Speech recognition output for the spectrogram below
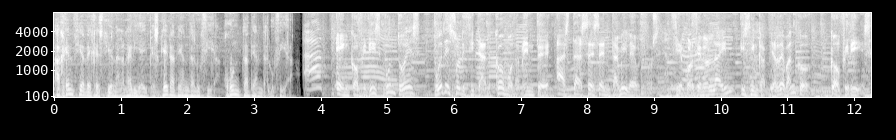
Agencia de Gestión Agraria y Pesquera de Andalucía. Junta de Andalucía. En cofidis.es puedes solicitar cómodamente hasta 60.000 euros. 100% online y sin cambiar de banco. Cofidis,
